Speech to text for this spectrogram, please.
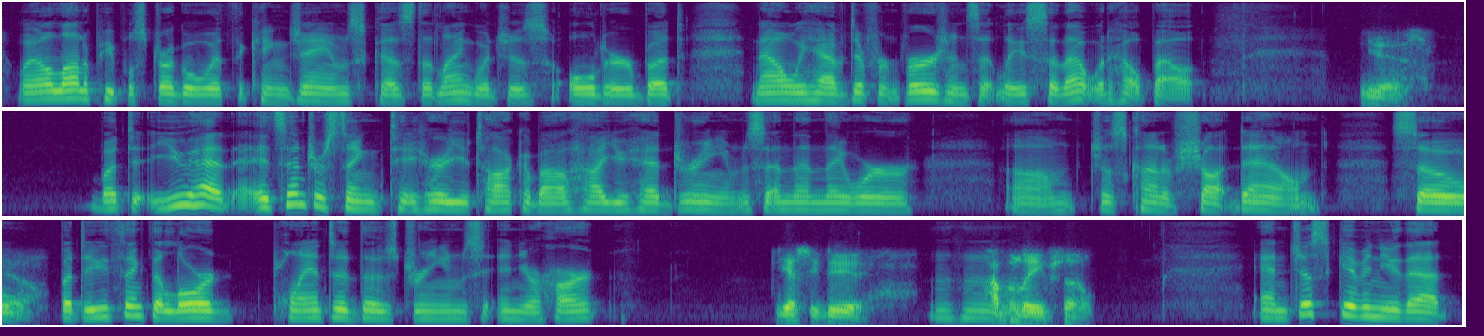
Well, a lot of people struggle with the King James because the language is older, but now we have different versions at least, so that would help out. Yes. But you had, it's interesting to hear you talk about how you had dreams and then they were um, just kind of shot down. So, yeah. but do you think the Lord planted those dreams in your heart? Yes, He did. Mm-hmm. I believe so. And just giving you that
